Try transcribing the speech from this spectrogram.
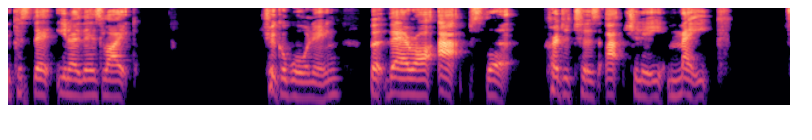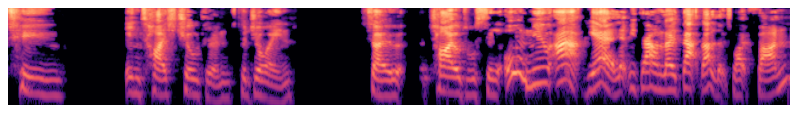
because there you know there's like trigger warning but there are apps that predators actually make to entice children to join so the child will see oh new app yeah let me download that that looks like fun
